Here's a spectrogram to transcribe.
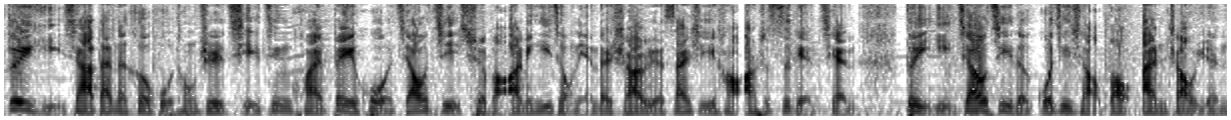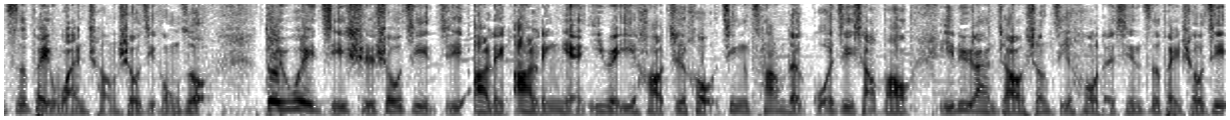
对已下单的客户通知其尽快备货交寄，确保二零一九年的十二月三十一号二十四点前对已交寄的国际小包按照原资费完成收寄工作。对未及时收寄及二零二零年一月一号之后进仓的国际小包，一律按照升级后的新资费收寄。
